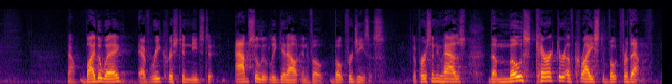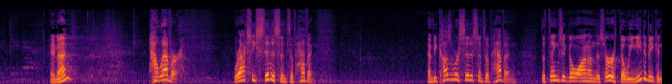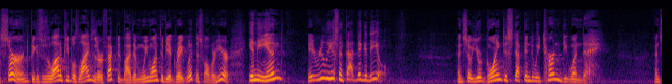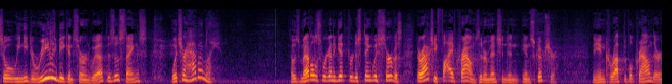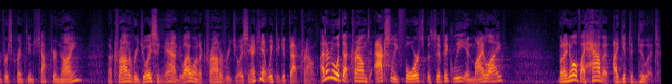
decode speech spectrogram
Now, by the way, every Christian needs to absolutely get out and vote. Vote for Jesus. The person who has the most character of Christ, vote for them. Amen? Amen? However, we're actually citizens of heaven. And because we're citizens of heaven, the things that go on on this earth, though we need to be concerned because there's a lot of people's lives that are affected by them, we want to be a great witness while we're here. In the end, it really isn't that big a deal. And so you're going to step into eternity one day. And so, what we need to really be concerned with is those things which are heavenly. Those medals we're going to get for distinguished service. There are actually five crowns that are mentioned in, in Scripture the incorruptible crown, there in 1 Corinthians chapter 9. A crown of rejoicing. Man, do I want a crown of rejoicing? I can't wait to get that crown. I don't know what that crown's actually for specifically in my life, but I know if I have it, I get to do it.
